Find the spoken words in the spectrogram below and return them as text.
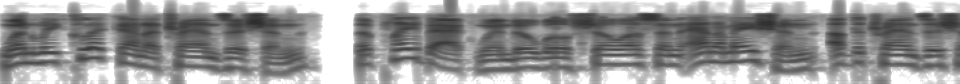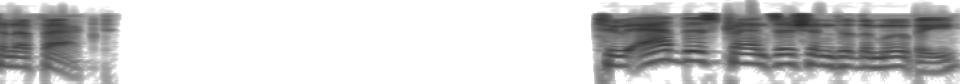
When we click on a transition, the playback window will show us an animation of the transition effect. To add this transition to the movie,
